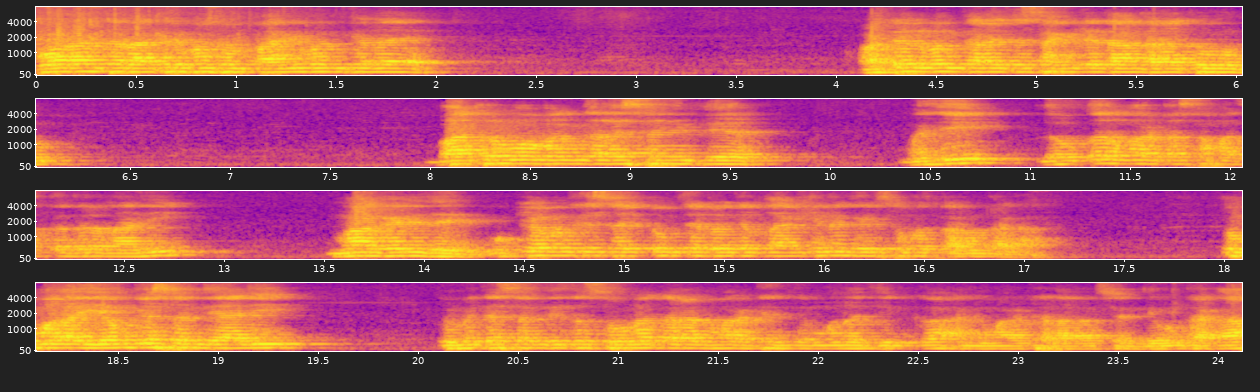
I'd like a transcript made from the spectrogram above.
पोरांचं रात्रीपासून पाणी बंद केलंय. हॉटेल बंद करायचं सांगितले अंधारातून बाथरूम बंद करायला सांगितले. म्हणजे लवकर मराठा समाज कदर आणि माघारी जाईल. मुख्यमंत्री साहेब तुमच्या डोक्यात आणखी ना गैरसमज काढून टाका. तुम्हाला योग्य संधी आली तुम्ही त्या संधीचं सोनं करा आणि मराठ्यांचे मन जिंका आणि मराठ्याला आरक्षण देऊन टाका.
